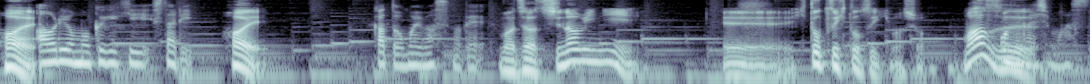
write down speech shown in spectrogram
はい。煽りを目撃したりはい。かと思いますのでまあじゃあちなみに、えー一つ一ついきましょう。まずお、願いします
